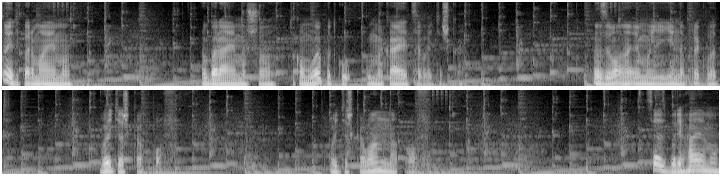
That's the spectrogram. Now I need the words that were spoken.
Ну і тепер маємо. Обираємо, що в такому випадку умикається витяжка. Називаємо її, наприклад, витяжка OFF. Витяжка ванна OFF. Все зберігаємо.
